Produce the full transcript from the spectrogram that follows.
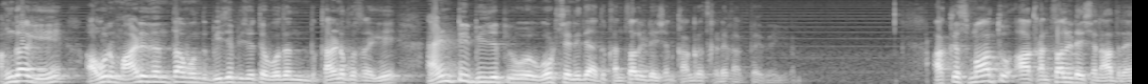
ಹಂಗಾಗಿ ಅವರು ಮಾಡಿದಂಥ ಒಂದು ಬಿ ಜೆ ಪಿ ಜೊತೆ ಹೋದಂಥ ಕಾರಣಕ್ಕೋಸ್ಕರಾಗಿ anti B J P votes ಏನಿದೆ ಅದು ಕನ್ಸಾಲಿಡೇಷನ್ ಕಾಂಗ್ರೆಸ್ ಕಡೆಗೆ ಆಗ್ತಾಯಿದೆ ಈಗ. ಅಕಸ್ಮಾತ್ ಆ ಕನ್ಸಾಲಿಡೇಷನ್ ಆದರೆ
